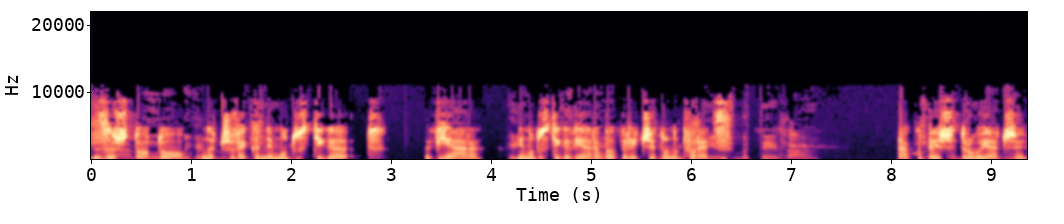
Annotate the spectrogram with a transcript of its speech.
Защото на човека не му достига вяра. Не му достига вяра в величието на Творец. Ако беше друго яче,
